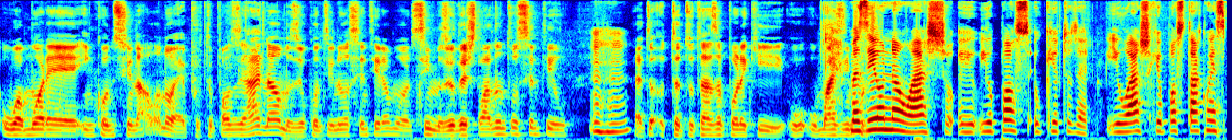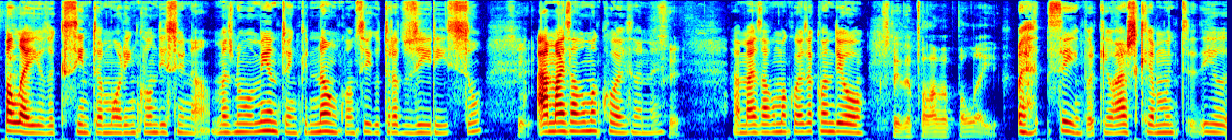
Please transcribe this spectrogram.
o amor é incondicional ou não é? Porque tu podes dizer, ah, não, mas eu continuo a sentir amor. Sim, mas eu deste lado não estou a senti-lo. Então, tu, tu estás a pôr aqui o, o mais Uhum. Mas importante. eu não acho, eu, eu posso, o que eu estou a dizer, eu acho que eu posso estar com esse paleio de que sinto amor incondicional, mas no momento em que não consigo traduzir isso, Sim. há mais alguma coisa, né? Sim, Há mais alguma coisa quando eu. gostei da palavra paleia. Sim, porque eu acho que é muito. Eu,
